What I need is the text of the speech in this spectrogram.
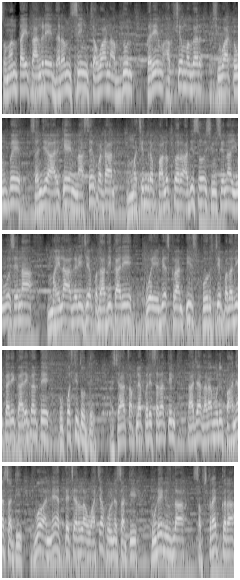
सुमनताई तांगडे धरमसिंग चव्हाण अब्दुल करीम अक्षय मगर शिवा टोंपे संजय आरके नासिर पठाण मच्छिंद्र पालोदकर आदीसह शिवसेना युवसेना महिला आघाडीचे पदाधिकारी व एबीएस क्रांती फोर्सचे पदाधिकारी कार्यकर्ते उपस्थित होते. अशाच आपल्या परिसरातील ताज्या घडामोडी पाहण्यासाठी व अन्याय अत्याचाराला वाचा फोडण्यासाठी टुडे न्यूजला सबस्क्राईब करा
